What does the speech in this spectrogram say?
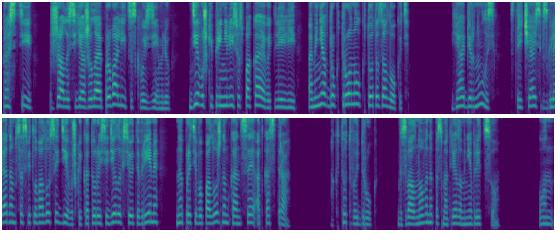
«Прости», — сжалась я, желая провалиться сквозь землю. Девушки принялись успокаивать Лили, а меня вдруг тронул кто-то за локоть. Я обернулась, встречаясь взглядом со светловолосой девушкой, которая сидела все это время на противоположном конце от костра. «А кто твой друг?» — взволнованно посмотрела мне в лицо. «Он...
